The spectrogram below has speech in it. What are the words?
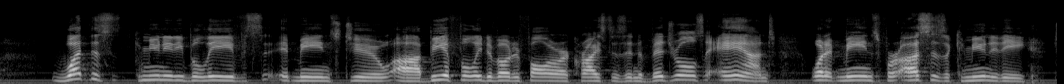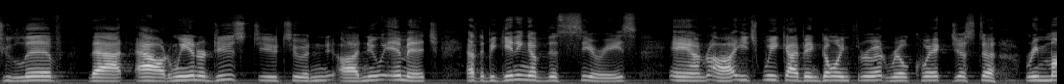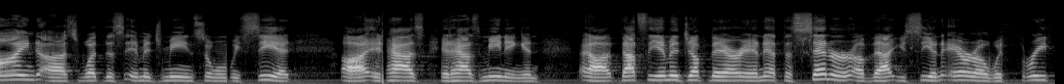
what this community believes it means to uh, be a fully devoted follower of Christ as individuals and what it means for us as a community to live that out. We introduced you to a new, image at the beginning of this series. And uh, each week I've been going through it real quick just to remind us what this image means. So when we see it, uh, it, has, it has meaning. And uh, that's the image up there. And at the center of that, you see an arrow with three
